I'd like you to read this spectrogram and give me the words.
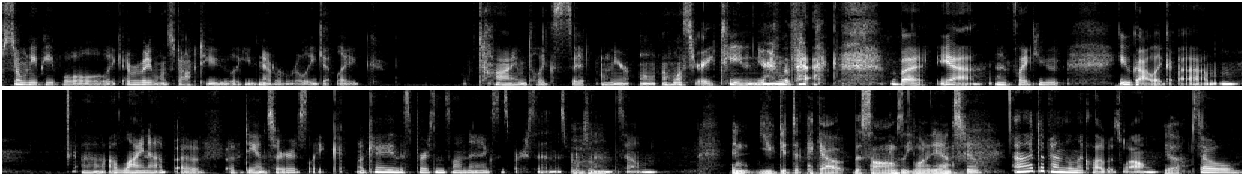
so many people. Like everybody wants to talk to you. Like you never really get like time to like sit on your own unless you're 18 and you're in the back but yeah and it's like you you've got like um uh, a lineup of of dancers like okay this person's on next this person this person so And you get to pick out the songs that you want to dance to. uh, that depends on the club as well Yeah. so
